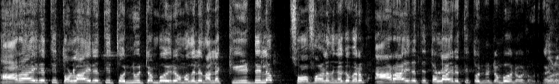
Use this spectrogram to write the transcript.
ആറായിരത്തി തൊള്ളായിരത്തി തൊണ്ണൂറ്റൊമ്പത് രൂപ മുതൽ നല്ല കിടില സോഫകൾ നിങ്ങൾക്ക് വെറും ആറായിരത്തി തൊള്ളായിരത്തി തൊണ്ണൂറ്റൊമ്പത് രൂപ കൊടുക്കാം.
